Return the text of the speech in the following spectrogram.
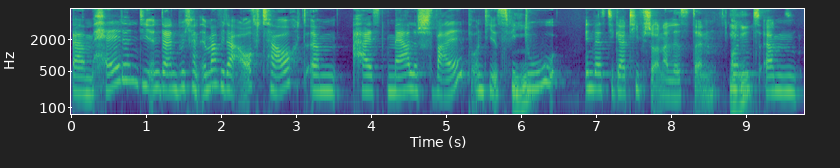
ähm, Heldin, die in deinen Büchern immer wieder auftaucht, ähm, heißt Merle Schwalb und die ist wie mhm. du Investigativjournalistin. Mhm. Und ähm,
